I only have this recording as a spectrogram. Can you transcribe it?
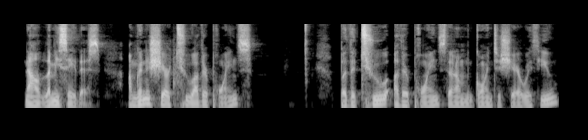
Now, let me say this I'm going to share two other points but the two other points that I'm going to share with you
